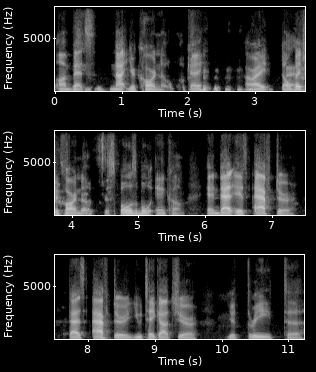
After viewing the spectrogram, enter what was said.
on bets, not your car note. Okay. All right. Don't bet your car note. Disposable income. And that is after That's after you take out your your three to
